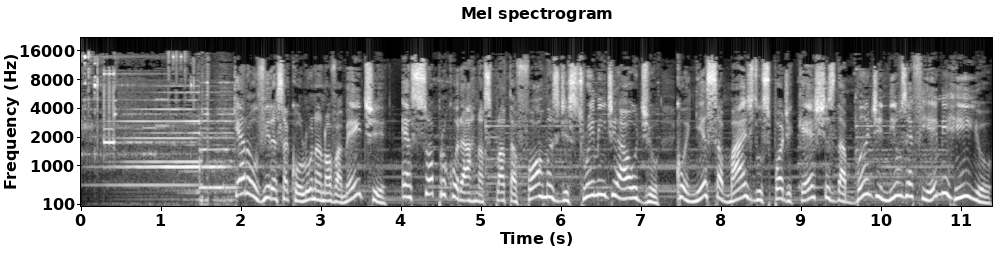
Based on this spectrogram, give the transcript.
Quer ouvir essa coluna novamente? É só procurar nas plataformas de streaming de áudio. Conheça mais dos podcasts da Band News FM Rio.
